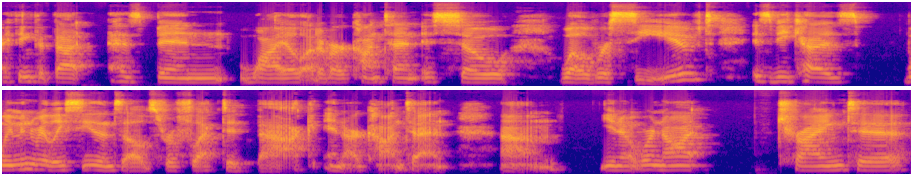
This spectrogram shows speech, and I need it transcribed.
i think that that has been why a lot of our content is so well received is because women really see themselves reflected back in our content. Um, you know we're not trying to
